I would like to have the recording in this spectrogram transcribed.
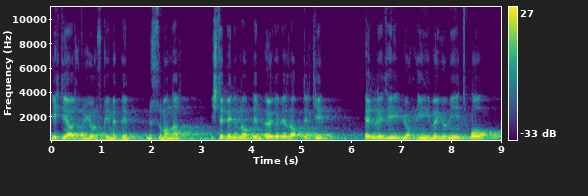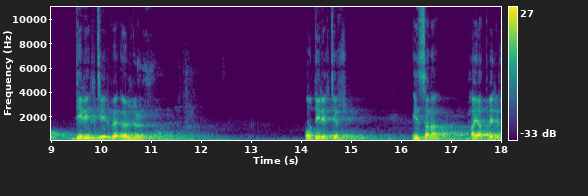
ihtiyacı duyuyoruz kıymetli Müslümanlar. İşte benim Rabbim öyle bir Rabbdir ki ellezî yuhyi ve yumit o diriltir ve öldürür. O diriltir, insana hayat verir.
